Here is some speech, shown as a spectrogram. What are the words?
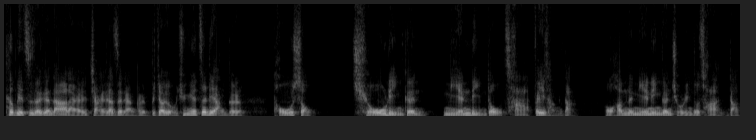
特别值得跟大家来讲一下这两个人比较有趣，因为这两个投手球龄跟年龄都差非常大哦，他们的年龄跟球龄都差很大。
